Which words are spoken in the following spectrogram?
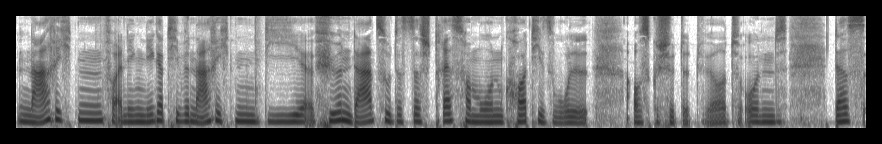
Nachrichten, vor allen Dingen negative Nachrichten, die führen dazu, dass das Stresshormon Cortisol ausgeschüttet wird. Und das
